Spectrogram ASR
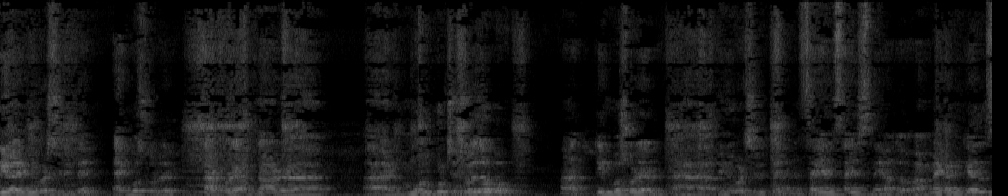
নিলয় ইউনিভার্সিটিতে এক বছরের। তারপরে আপনার মূল কোর্সে চলে যাব। হ্যাঁ তিন বছরের ইউনিভার্সিটিতে সায়েন্স সায়েন্স নিয়ে অথবা মেকানিক্যালস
